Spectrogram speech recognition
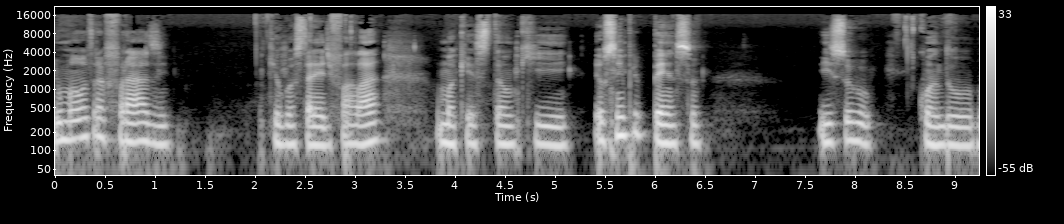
E uma outra frase que eu gostaria de falar, uma questão que eu sempre penso, isso quando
